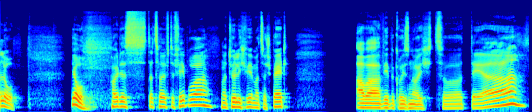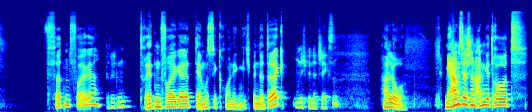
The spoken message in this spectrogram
Hallo. Jo, heute ist der 12. Februar. Natürlich wie immer zu spät. Aber wir begrüßen euch zu der vierten Folge, Dritten. dritten Folge der Musikchroniken. Ich bin der Dirk. Und ich bin der Jackson. Hallo. Wir haben es ja schon angedroht.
